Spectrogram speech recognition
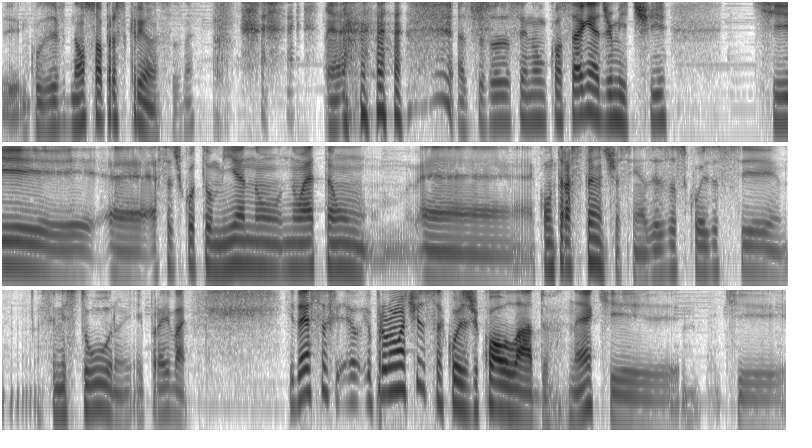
inclusive não só para as crianças, né? é, as pessoas assim não conseguem admitir que é, essa dicotomia não, não é tão é, contrastante assim. Às vezes as coisas se, se misturam e por aí vai. E dessas eu, eu problematizo essa coisa de qual lado né que que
